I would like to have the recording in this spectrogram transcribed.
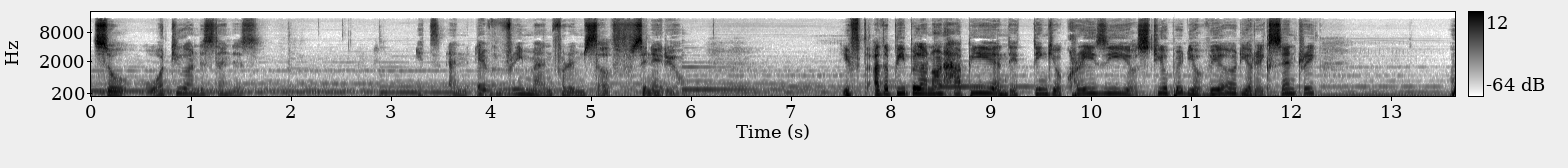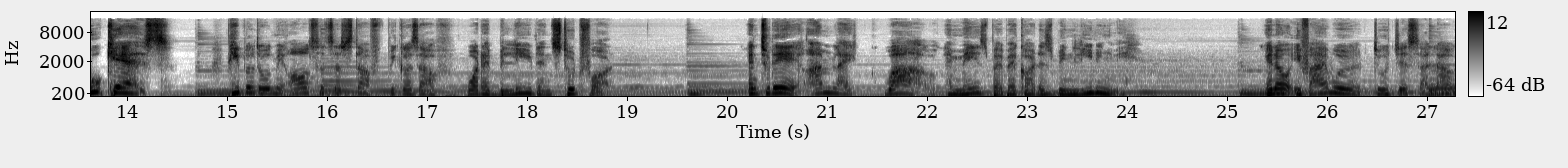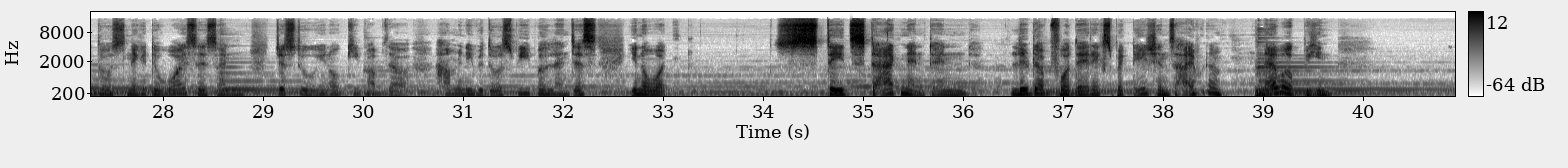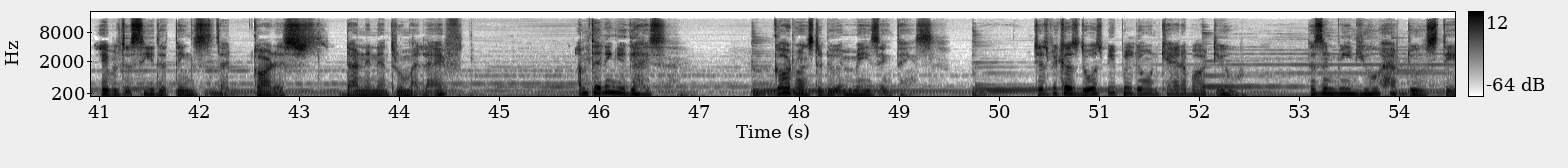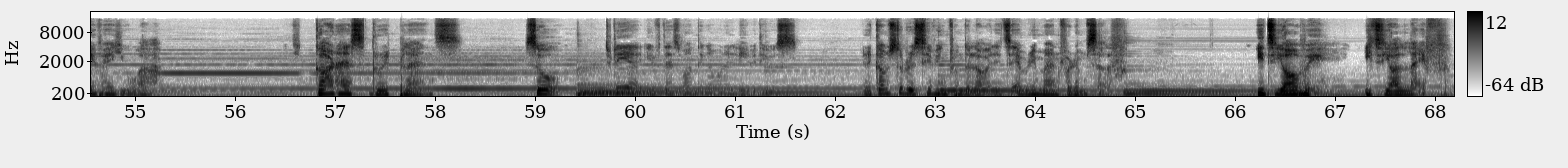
So, what you understand is it's an every man for himself scenario. If the other people are not happy and they think you're crazy, you're stupid, you're weird, you're eccentric, who cares? People told me all sorts of stuff because of what I believed and stood for. And today I'm like, wow, amazed by where God has been leading me. You know, if I were to just allow those negative voices and just to, you know, keep up the harmony with those people and just, you know what, stayed stagnant and lived up for their expectations, I would have never been able to see the things that God has done in and through my life. I'm telling you guys, God wants to do amazing things. Just because those people don't care about you doesn't mean you have to stay where you are. God has great plans. So, today, if there's one thing I want to leave with you is when it comes to receiving from the Lord, it's every man for himself. It's your way, it's your life.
